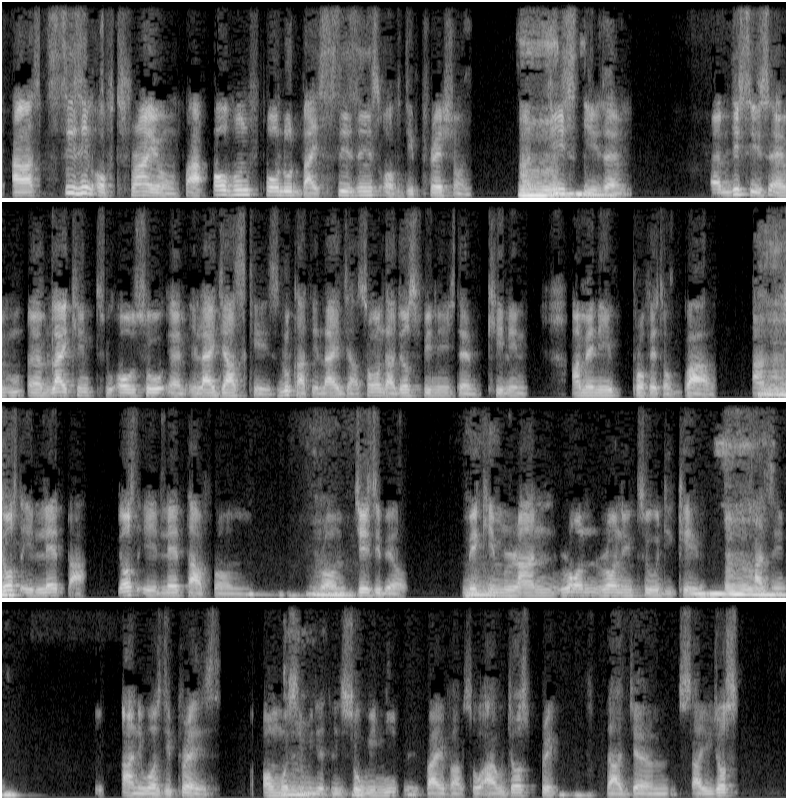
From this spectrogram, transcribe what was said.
our season of triumph are often followed by seasons of depression. And mm. this is um, um, this is um, um, likened to also um, Elijah's case. Look at Elijah, someone that just finished um, killing how many prophets of Baal, and mm. just a letter, just a letter from mm. from Jezebel, make mm. him run, run, run into the cave, mm. as in, and he was depressed almost mm. immediately. So we need revival. So I would just pray that, um, sir, you just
